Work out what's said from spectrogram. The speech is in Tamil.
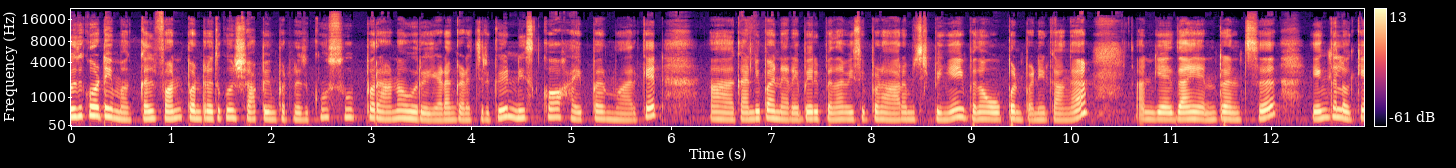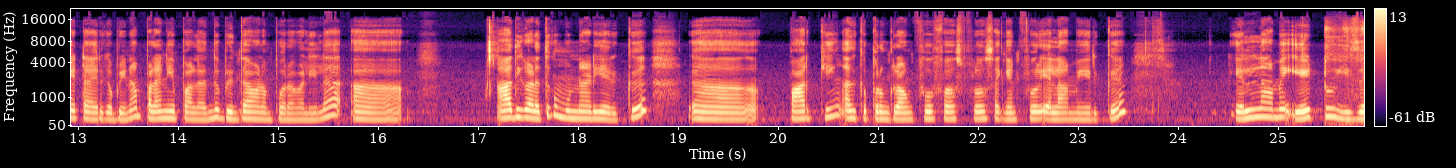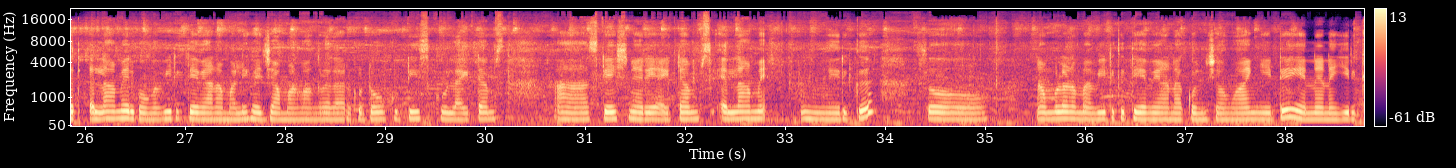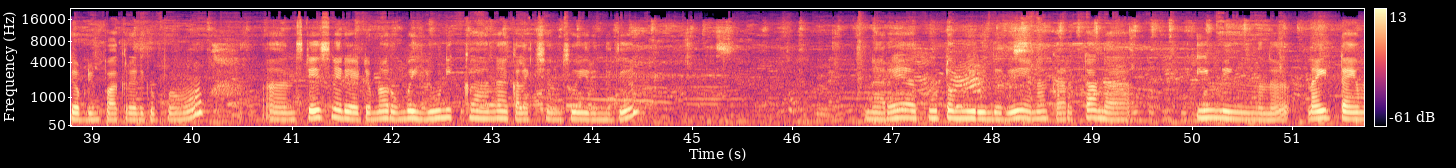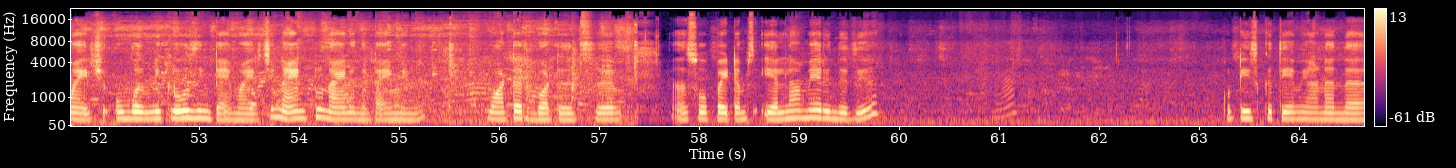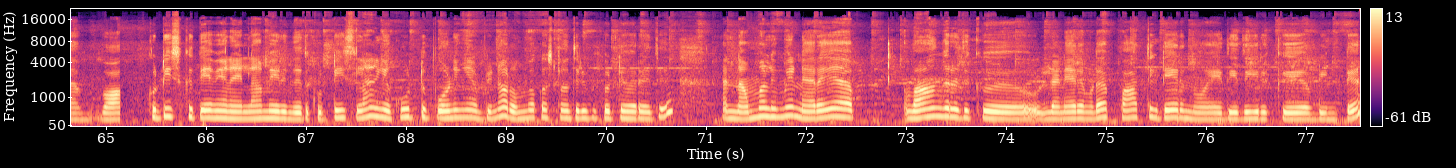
புதுக்கோட்டை மக்கள் ஃபன் பண்ணுறதுக்கும் ஷாப்பிங் பண்ணுறதுக்கும் சூப்பரான ஒரு இடம் கிடச்சிருக்கு. நிஸ்கோ ஹைப்பர் மார்க்கெட் கண்டிப்பாக நிறைய பேர் இப்போ தான் விசிட் பண்ண ஆரம்பிச்சிருப்பீங்க. இப்போ தான் ஓப்பன் பண்ணியிருக்காங்க அங்கே இதுதான் என்ட்ரன்ஸு எங்கே லொக்கேட் ஆகிருக்கு அப்படின்னா பழனியப்பாலேருந்து பிருந்தாவனம் போகிற வழியில் ஆதி காலத்துக்கு முன்னாடியே இருக்குது பார்க்கிங் அதுக்கப்புறம் ground floor first floor second floor எல்லாமே இருக்குது எல்லாமே ஏ டு இசட் எல்லாமே இருக்கும் உங்கள் வீட்டுக்கு தேவையான மளிகை ஜாமான் வாங்குறதா இருக்கட்டும் குட்டி ஸ்கூல் ஐட்டம்ஸ் ஸ்டேஷ்னரி ஐட்டம்ஸ் எல்லாமே இருக்குது ஸோ நம்மளும் நம்ம வீட்டுக்கு தேவையான கொஞ்சம் வாங்கிட்டு என்னென்ன இருக்குது அப்படின்னு பார்க்குறதுக்கு போவோம். ஸ்டேஷ்னரி ஐட்டம்லாம் ரொம்ப யூனிக்கான கலெக்ஷன்ஸும் இருந்தது. நிறைய கூட்டமும் இருந்தது. ஏன்னா கரெக்டாக அந்த ஈவினிங் அந்த நைட் டைம் ஆயிடுச்சு ஒம்பது மணி க்ளோசிங் டைம் ஆயிடுச்சு நைன் டு நைன் அந்த timing water bottles soap items எல்லாமே இருந்தது. குட்டீஸ்க்கு தேவையான அந்த பா குட்டீஸ்க்கு தேவையான எல்லாமே இருந்தது. குட்டீஸ்லாம் நீங்கள் கூப்பிட்டு போனீங்க அப்படின்னா ரொம்ப கஷ்டம். திருப்பி கூட்டு வர்றது. அண்ட் நம்மளுமே நிறைய வாங்குறதுக்கு உள்ள நேரம் விட பார்த்துக்கிட்டே இருந்தோம். எது இது இருக்குது அப்படின்ட்டு.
